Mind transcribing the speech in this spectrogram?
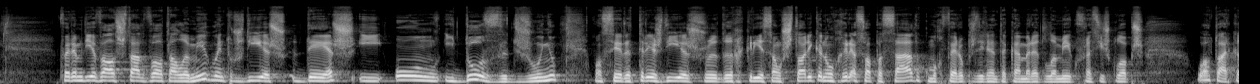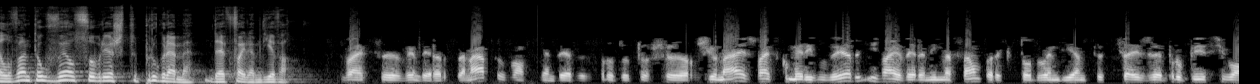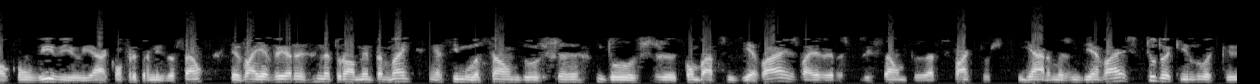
Feira Medieval está de volta ao Lamego entre os dias 10 e, 11 e 12 de junho. Vão ser três dias de recriação histórica, num regresso ao passado, como refere o Presidente da Câmara de Lamego, Francisco Lopes. O autarca levanta o véu sobre este programa da Feira Medieval vai-se vender artesanato, vão-se vender produtos eh, regionais, vai-se comer e beber e vai haver animação para que todo o ambiente seja propício ao convívio e à confraternização. Vai haver, naturalmente, também a simulação dos, eh, dos eh, combates medievais, vai haver a exposição de artefactos e armas medievais, tudo aquilo a que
